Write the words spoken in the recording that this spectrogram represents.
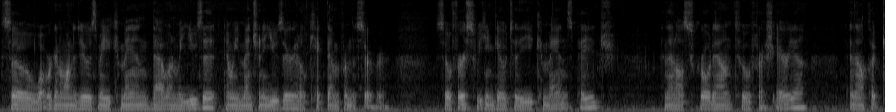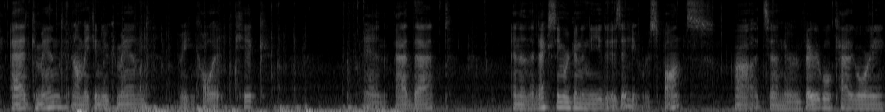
So what we're going to want to do is make a command that when we use it and we mention a user, it'll kick them from the server. So first we can go to the commands page and then I'll scroll down to a fresh area and I'll click add command and I'll make a new command. We can call it kick and add that. And then the next thing we're going to need is a response uh, it's under variable category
